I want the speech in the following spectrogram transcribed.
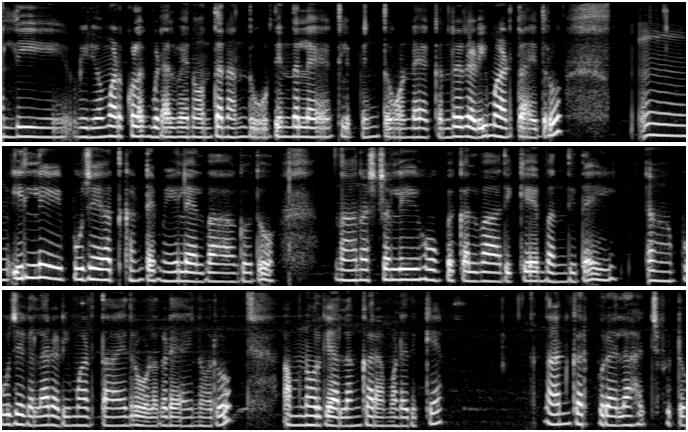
ಅಲ್ಲಿ ವಿಡಿಯೋ ಮಾಡ್ಕೊಳಕ್ಕೆ ಬಿಡಲ್ವೇನೋ ಅಂತ ನಾನು ದೂರದಿಂದಲೇ ಕ್ಲಿಪ್ಪಿಂಗ್ ತೊಗೊಂಡೆ. ಯಾಕಂದರೆ ರೆಡಿ ಮಾಡ್ತಾಯಿದ್ರು ಇಲ್ಲಿ ಪೂಜೆ ಹತ್ತು ಗಂಟೆ ಮೇಲೆ ಅಲ್ವಾ ಆಗೋದು. ನಾನು ಅಷ್ಟರಲ್ಲಿ ಹೋಗ್ಬೇಕಲ್ವಾ? ಅದಕ್ಕೆ ಬಂದಿದ್ದೆ. ಈ ಪೂಜೆಗೆಲ್ಲ ರೆಡಿ ಮಾಡ್ತಾ ಇದ್ರು ಒಳಗಡೆ ಐನೋರು. ಅಮ್ಮನವ್ರಿಗೆ ಅಲಂಕಾರ ಮಾಡೋದಕ್ಕೆ. ನಾನು ಕರ್ಪೂರ ಎಲ್ಲ ಹಚ್ಬಿಟ್ಟು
